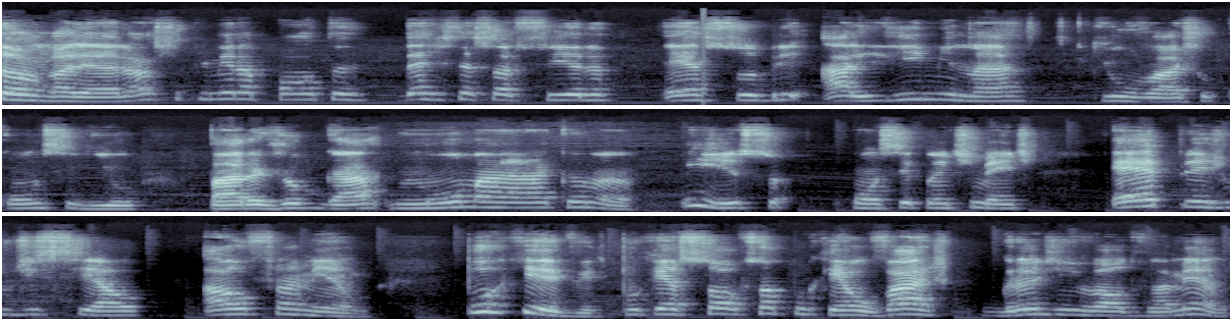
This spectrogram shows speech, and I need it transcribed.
Então, galera, nossa primeira pauta desta terça-feira é sobre a liminar que o Vasco conseguiu para jogar no Maracanã. E isso, consequentemente, é prejudicial ao Flamengo. Por quê, Vitor? Porque é só, só porque é o Vasco, o grande rival do Flamengo?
